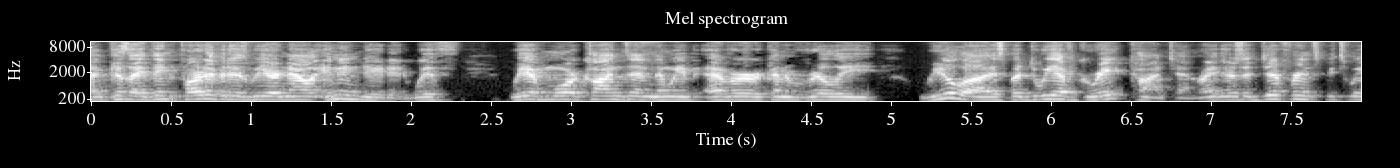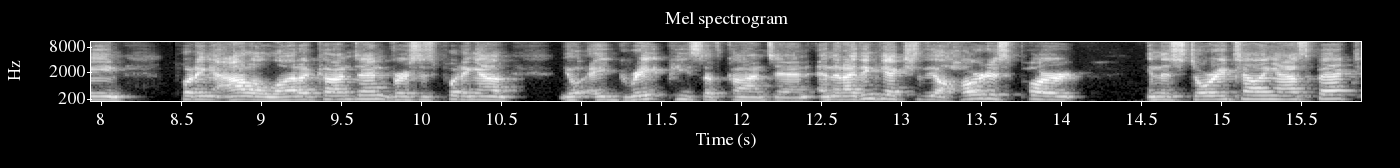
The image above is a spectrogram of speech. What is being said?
because uh, I think part of it is we are now inundated with we have more content than we've ever kind of really realized. But do we have great content, right? There's a difference between putting out a lot of content versus putting out you know a great piece of content. And then I think actually the hardest part in the storytelling aspect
